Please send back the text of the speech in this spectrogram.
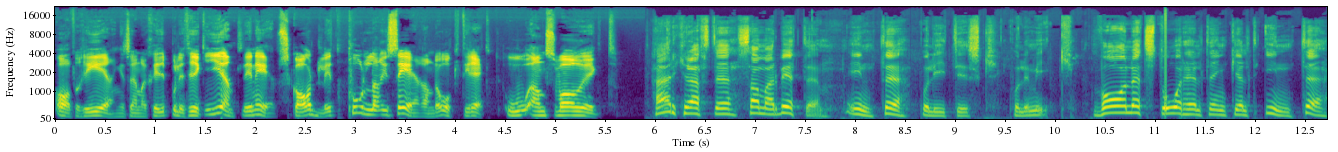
av regeringens energipolitik egentligen är skadligt, polariserande och direkt oansvarigt. Här krävs det samarbete, inte politisk polemik. Valet står helt enkelt inte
